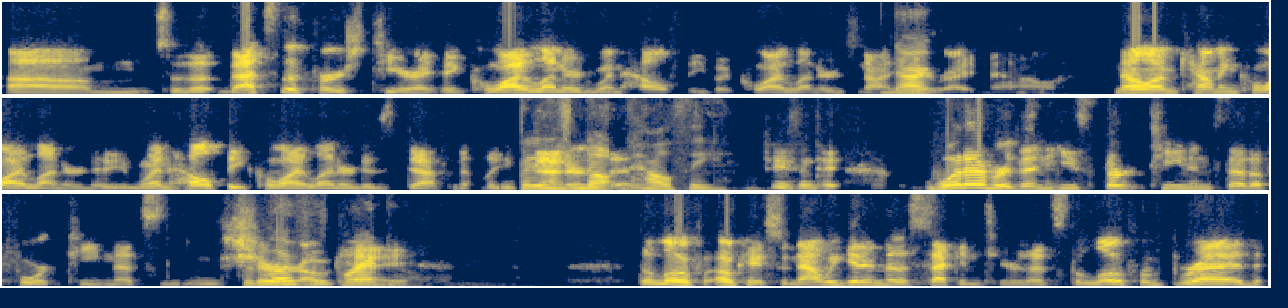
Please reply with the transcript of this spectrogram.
Um, so th- that's the first tier. I think Kawhi Leonard went healthy, but Kawhi Leonard's not No. here right now. No, I'm counting Kawhi Leonard. When healthy, Kawhi Leonard is definitely But he's not healthy. Jayson Tatum. Whatever, then he's 13 instead of 14. That's sure okay. bread. The loaf. Okay, so now we get into the second tier. That's the loaf of bread.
